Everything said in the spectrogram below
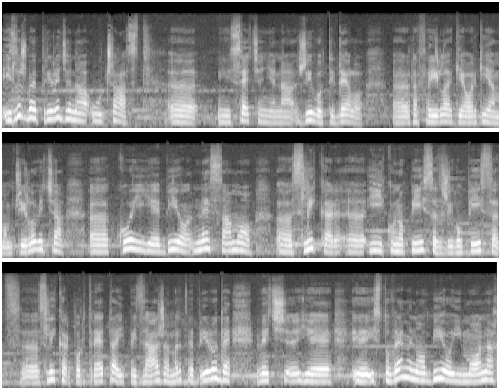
Izložba je priređena u čast e, i sećanje na život i delo Rafaila Georgija Momčilovića, e, koji je bio ne samo e, slikar i ikonopisac, živopisac, slikar portreta i pejzaža mrtve prirode, već je istovremeno bio i monah,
